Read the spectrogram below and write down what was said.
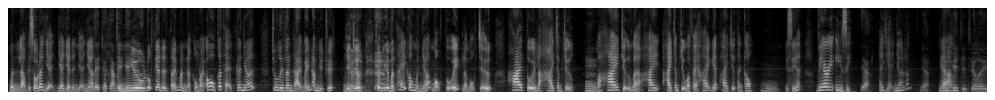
mình làm cái số đó dễ gia gia đình dễ nhớ Để cho cha thì mẹ dễ nhiều nhớ. lúc gia đình tới mình nó cũng nói ô có thể có nhớ Julie lên đài mấy năm về trước về trước sau bây giờ mình thấy con mình nhớ một tuổi là một chữ hai tuổi là 200 chữ Ừ. mà hai chữ mà hai hai trăm chữ mà phải hai ghép hai chữ thành công Ừ. you see it very easy Dạ. nó dễ nhớ lắm Dạ. Dạ. Thank you chị Julie.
